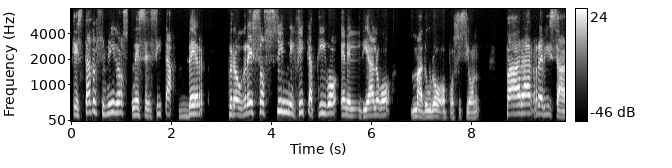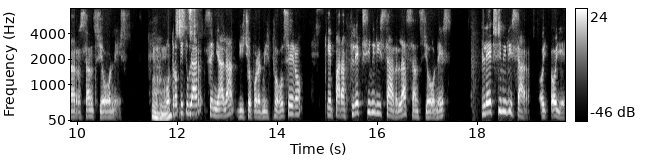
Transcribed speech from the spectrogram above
que Estados Unidos necesita ver progreso significativo en el diálogo Maduro-oposición para revisar sanciones. Otro titular señala, dicho por el mismo vocero, que para flexibilizar las sanciones flexibilizar. Oye,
